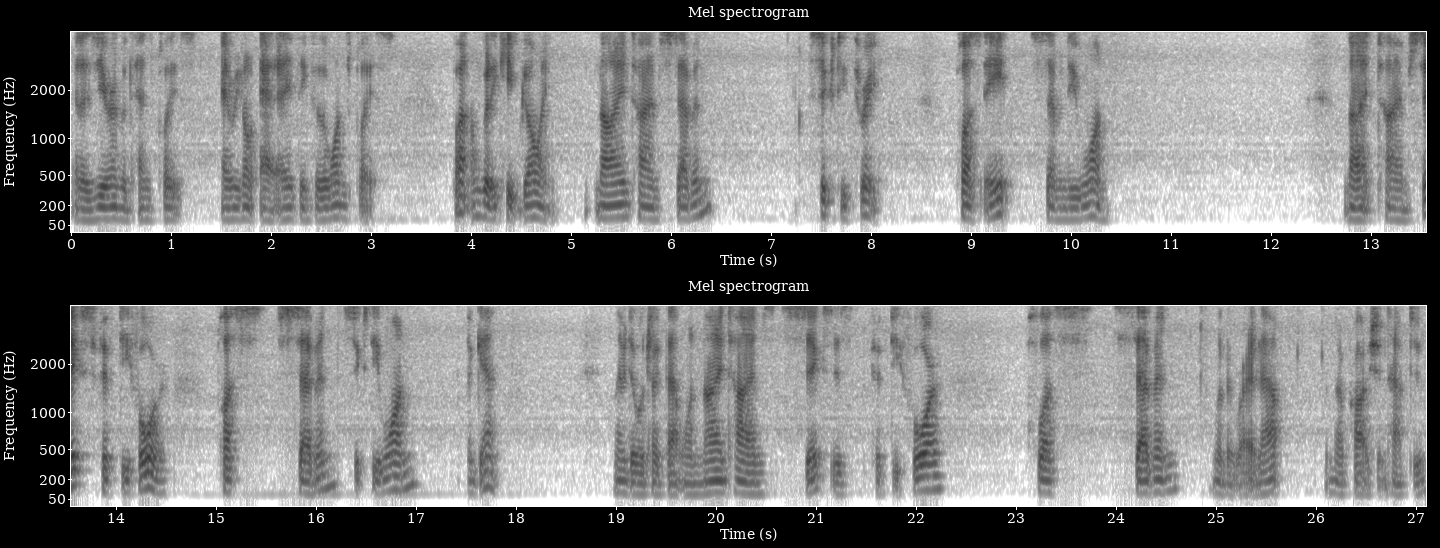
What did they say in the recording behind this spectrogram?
and a 0 in the tens place, and we don't add anything to the ones place. But I'm going to keep going. 9 times 7, 63, plus 8, 71. 9 times 6, 54, plus 7, 61, again. Let me double check that one. 9 times 6 is 54, plus 7, I'm going to write it out. I probably shouldn't have to.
